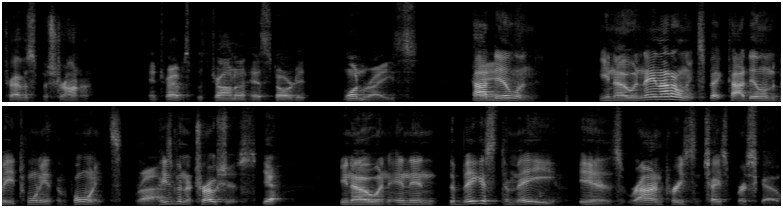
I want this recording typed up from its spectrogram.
Travis Pastrana. And Travis Pastrana has started one race. Ty And- Dillon, you know, and then I don't expect Ty Dillon to be 20th in points. Right. He's been atrocious. Yeah. You know, and, and then the biggest to me is Ryan Preece and Chase Briscoe.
